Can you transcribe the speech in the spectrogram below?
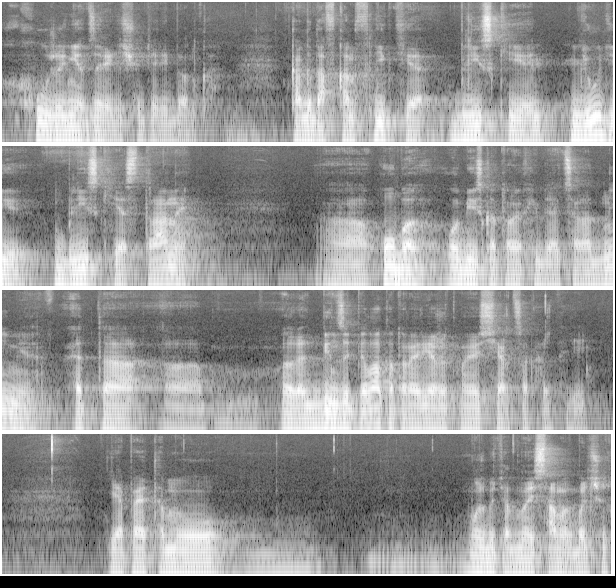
хуже нет зрелища для ребенка. Когда в конфликте близкие люди, близкие страны, э, оба, обе из которых являются родными, это э, как бензопила, которая режет мое сердце каждый день. Я поэтому, может быть, одно из самых больших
